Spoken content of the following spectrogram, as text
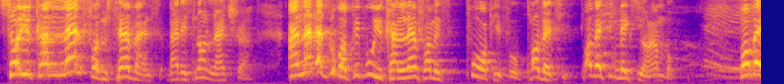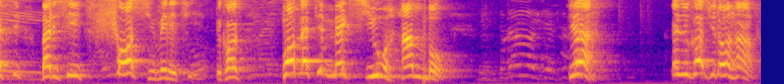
So you can learn from servants, but it's not natural. Another group of people you can learn from is poor people, poverty. Poverty makes you humble. Poverty, but you see, it's forced humility because poverty makes you humble. Yeah, it's because you don't have.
